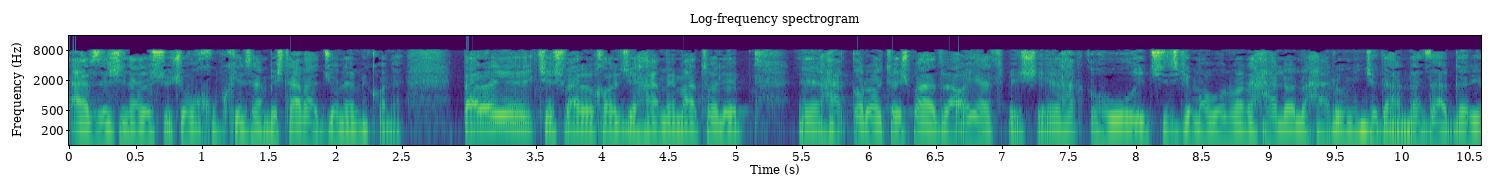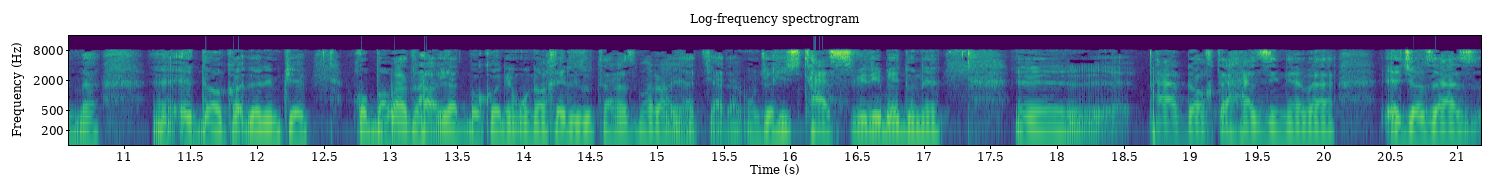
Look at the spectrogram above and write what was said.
ارزشی نداشته و خوب کسی هم بهش توجه نمی‌کنه. برای کشور خارجی همه مطالب حق رایتاش باید رعایت بشه حق حقوقی چیزی که ما به عنوان حلال و حروم اینجا در نظر داریم و ادعا داریم که خب ما باید رعایت بکنیم اونا خیلی زودتر از ما رعایت کردن. اونجا هیچ تصویری بدون پرداخت هزینه و اجازه از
